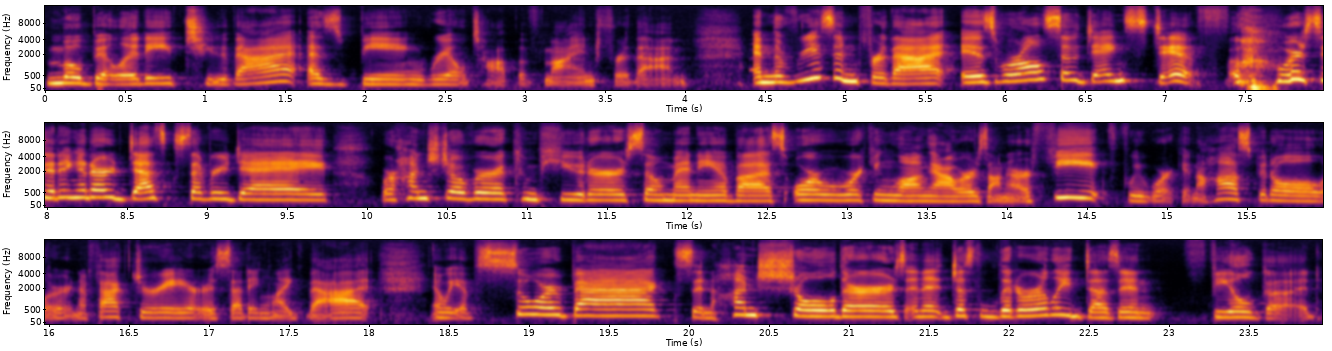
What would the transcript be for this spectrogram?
mobility to that as being real top of mind for them. And the reason for that is we're all so dang stiff. we're sitting at our desks every day, we're hunched over a computer, so many of us, or we're working long hours on our feet if we work in a hospital or in a factory or a setting like that. And we have sore backs and hunched shoulders, and it just literally doesn't feel good.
